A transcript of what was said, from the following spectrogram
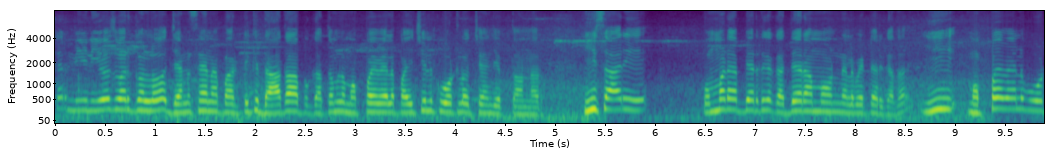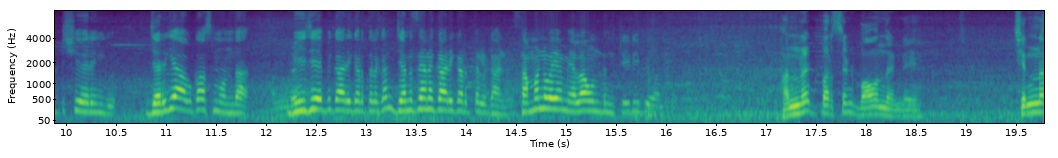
సార్ మీ నియోజకవర్గంలో జనసేన పార్టీకి దాదాపు గతంలో ముప్పై వేల పైచీలకు ఓట్లు వచ్చాయని చెప్తా ఉన్నారు. ఈసారి ఉమ్మడి అభ్యర్థిగా గద్దే రామ్మోహన్ నిలబెట్టారు కదా ఈ ముప్పై వేల ఓటు షేరింగ్ జరిగే అవకాశం ఉందా? బీజేపీ కార్యకర్తలు కానీ జనసేన కార్యకర్తలు కానీ సమన్వయం ఎలా ఉంటుంది టీడీపీ వాళ్ళతో? హండ్రెడ్ పర్సెంట్ బాగుందండి. చిన్న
